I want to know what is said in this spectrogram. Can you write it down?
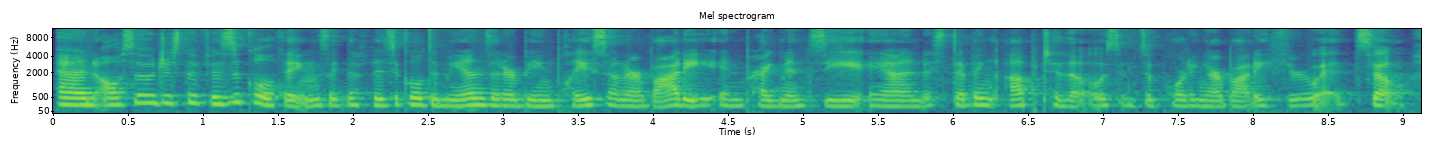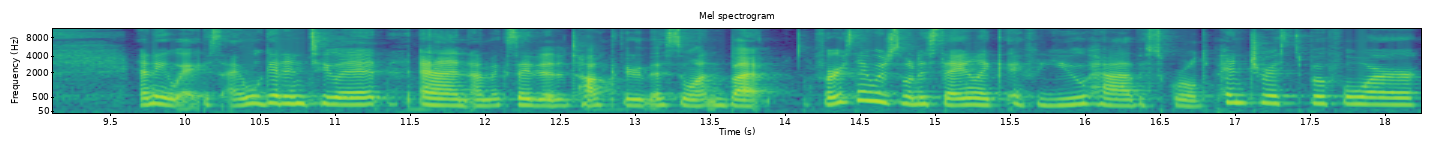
and also just the physical things like the physical demands that are being placed on our body in pregnancy and stepping up to those and supporting our body through it. So, Anyways, I will get into it and I'm excited to talk through this one. But first, I just want to say like, if you have scrolled Pinterest before,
